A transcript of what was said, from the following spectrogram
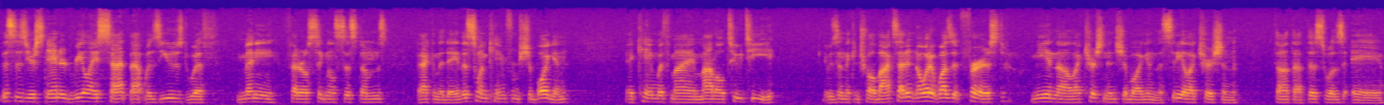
This is your standard relay set that was used with many federal signal systems back in the day. This one came from Sheboygan. It came with my Model 2T it was in the control box. I didn't know what it was at first. Me and the electrician in Sheboygan, the city electrician, thought that this was a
